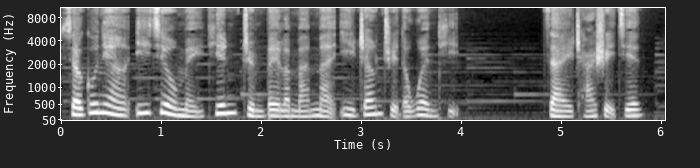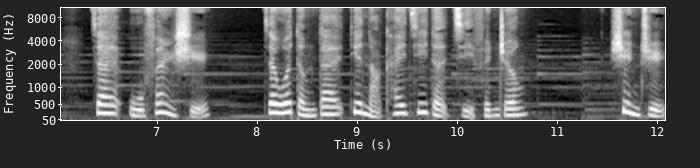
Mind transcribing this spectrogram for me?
小姑娘依旧每天准备了满满一张纸的问题，在茶水间，在午饭时。在我等待电脑开机的几分钟，甚至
